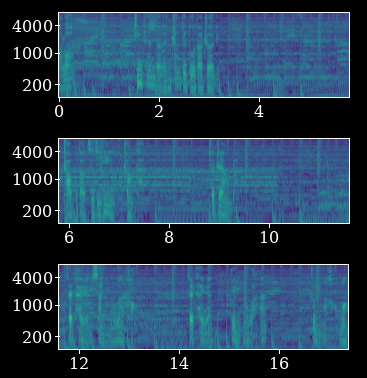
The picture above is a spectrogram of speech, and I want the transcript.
好了，今天的文章就读到这里。找不到自己应有的状态，就这样吧。在太原向你们问好，在太原祝你们晚安，祝你们好梦。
